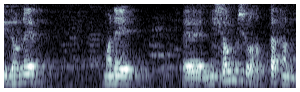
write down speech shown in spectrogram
এই ধরনের মানে নৃশংস হত্যাকাণ্ড।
